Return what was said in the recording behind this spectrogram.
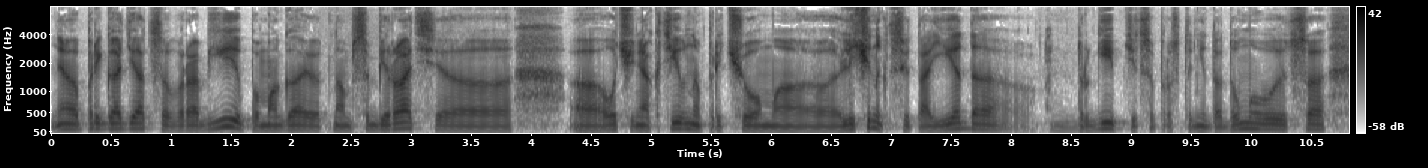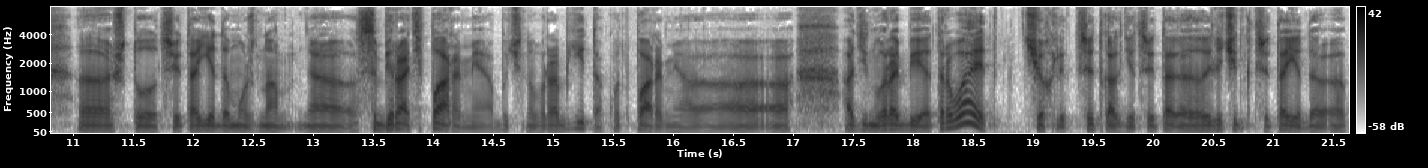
пригодятся, воробьи помогают нам собирать очень активно, причем личинок цветоеда, другие птицы просто не додумываются. Э, что цветоеда можно э, собирать парами. Обычно воробьи так вот парами а, а, а, один воробей отрывает, чехлик цветка, где цвета, э, личинка цветоеда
